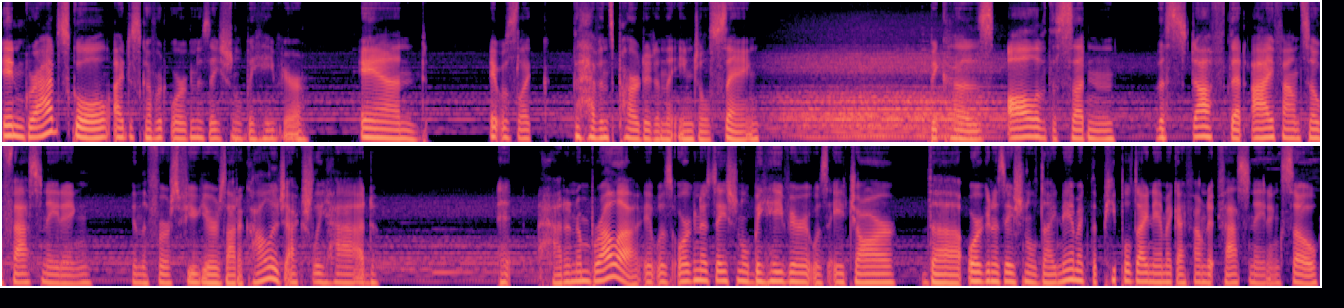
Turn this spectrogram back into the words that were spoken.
In grad school, I discovered organizational behavior, and it was like the heavens parted and the angels sang. Because all of the sudden, the stuff that I found so fascinating in the first few years out of college actually had it had an umbrella. It was organizational behavior, it was HR, the organizational dynamic, the people dynamic. I found it fascinating. So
